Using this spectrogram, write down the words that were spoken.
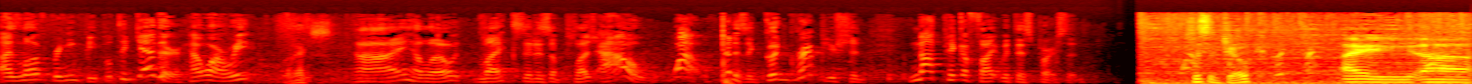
I love bringing people together. How are we? Lex. Hi, hello, Lex. It is a pleasure. Ow! Wow, that is a good grip. You should not pick a fight with this person. Is this a joke? I uh,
